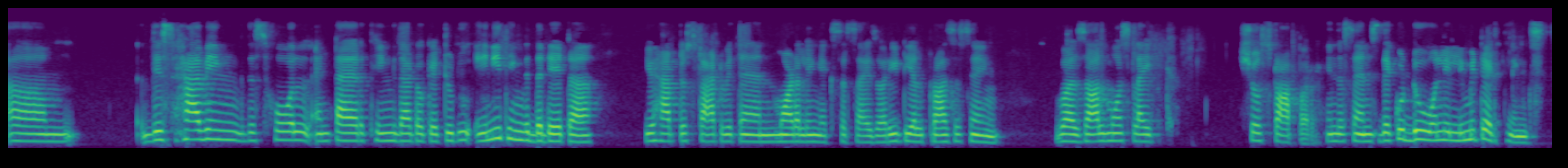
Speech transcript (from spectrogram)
um, this having this whole entire thing that okay to do anything with the data, you have to start with an modeling exercise or ETL processing was almost like showstopper in the sense they could do only limited things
